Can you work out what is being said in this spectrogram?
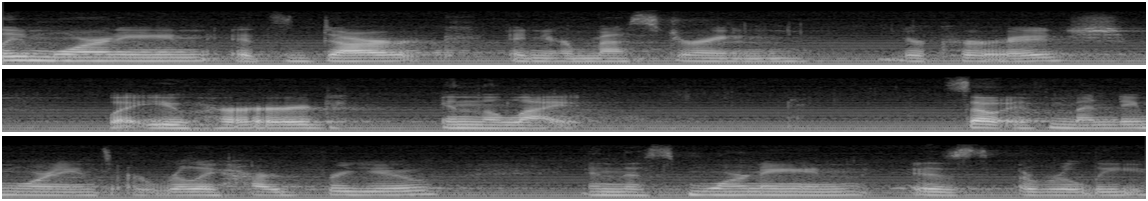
early morning, it's dark, and you're mustering your courage, what you heard in the light. So if Monday mornings are really hard for you, and this morning is a relief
